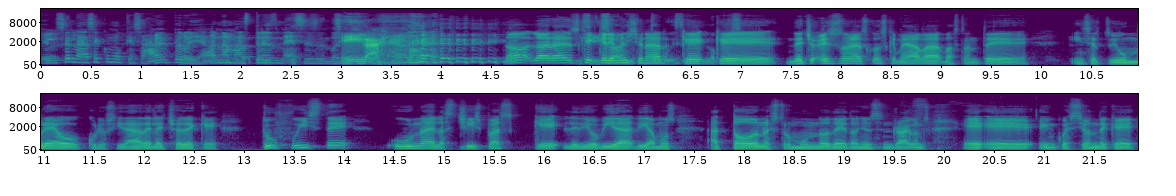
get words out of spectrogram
él se la hace como que sabe, pero lleva nada más tres meses en Sí. No, la verdad es que quería adicto, mencionar güey, que, que, de hecho, eso es una de las cosas que me daba bastante incertidumbre o curiosidad, el hecho de que tú fuiste una de las chispas que le dio vida, digamos, a todo nuestro mundo de Dungeons and Dragons, eh, eh, en cuestión de que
